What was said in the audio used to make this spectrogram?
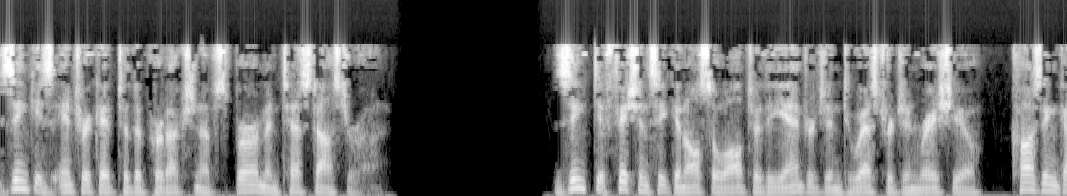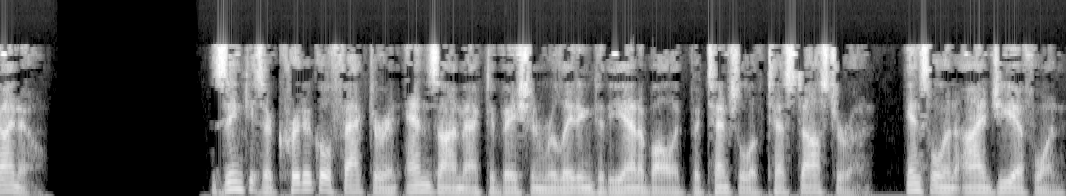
Zinc is intricate to the production of sperm and testosterone. Zinc deficiency can also alter the androgen to estrogen ratio, causing gyno. Zinc is a critical factor in enzyme activation relating to the anabolic potential of testosterone, insulin IGF-1,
